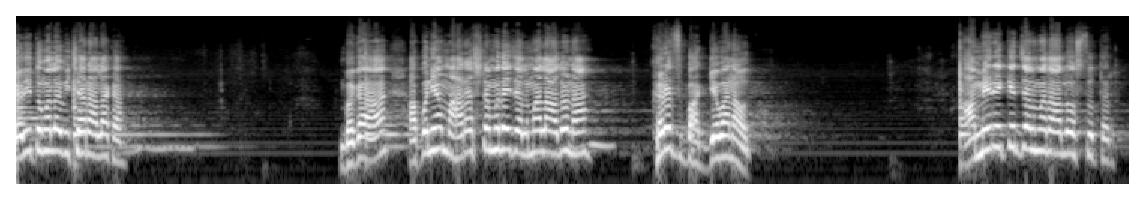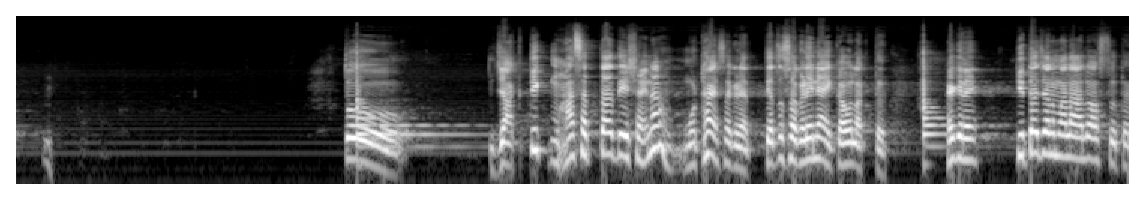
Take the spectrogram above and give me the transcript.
कधी तुम्हाला विचार आला का? बघा आपण या महाराष्ट्रामध्ये जन्माला आलो ना खरंच भाग्यवान आहोत. अमेरिकेत जन्माला आलो असतो तर. तो जागतिक महासत्ता देश आहे ना मोठा आहे सगळ्यात. त्याचं सगळ्यांनी ऐकावं लागतं. है की नाही? तिथं जन्माला आलो असतो तर.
